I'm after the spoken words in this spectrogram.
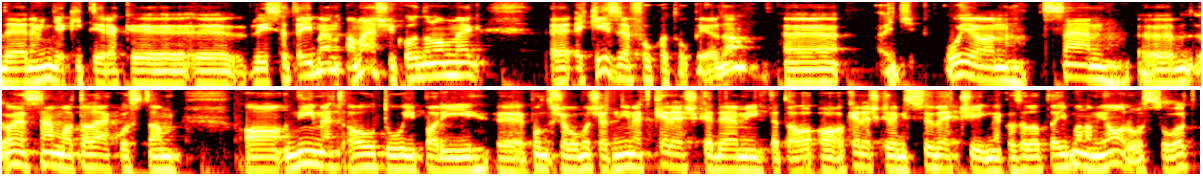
de erre mindjárt kitérek részleteiben. A másik oldalon meg egy kézzel fogható példa, egy olyan szám, olyan számmal találkoztam a német autóipari, pontosabban, bocsánat, német kereskedelmi, tehát a, a kereskedelmi szövetségnek az adataiban, ami arról szólt,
